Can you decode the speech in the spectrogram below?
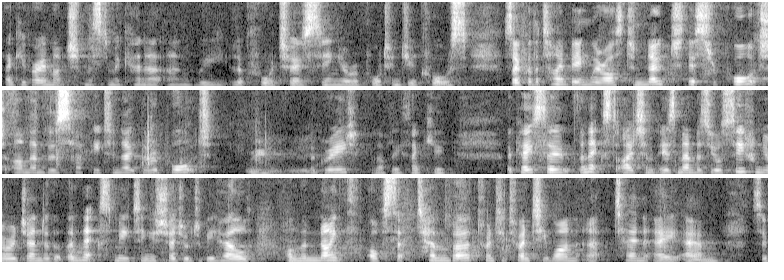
Thank you very much, Mr McKenna, and we look forward to seeing your report in due course. So for the time being, we're asked to note this report. Are members happy to note the report? Agreed? Lovely, thank you. Okay, so the next item is, members, you'll see from your agenda that the next meeting is scheduled to be held on the 9th of September 2021 at 10 a.m. So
